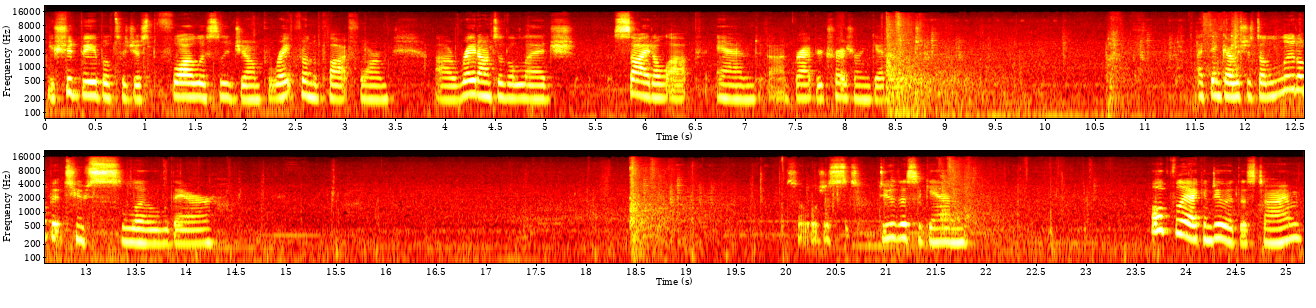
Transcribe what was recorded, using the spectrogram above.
you should be able to just flawlessly jump right from the platform, uh, right onto the ledge, sidle up, and uh, grab your treasure and get out. I think I was just a little bit too slow there. So we'll just do this again. Hopefully I can do it this time.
